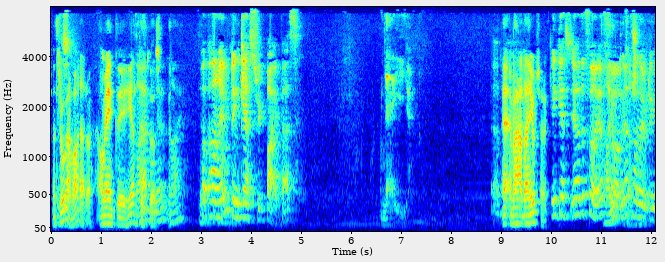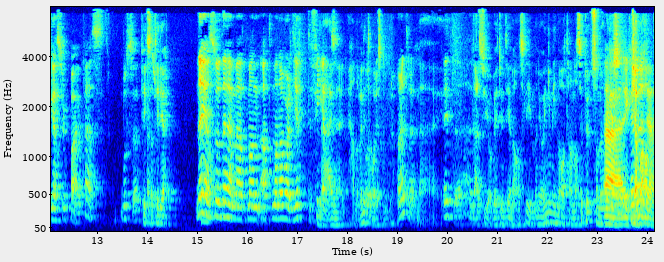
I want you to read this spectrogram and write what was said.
Jag tror han var där då. Om jag inte är helt nej, ute och... det, nej. Det, Har har han gjort en gastric bypass? nej. Eh, vad hade han gjort? Här? En gas, jag hade för, jag Han för gjort det mig att kanske. han har gjort en gastric bypass. Bosse. Fixa till hjärt... Nej, alltså det här med att man, att man har varit jättefet. Nej, nej. Han har väl inte varit stor. Har du inte det? Nej. Inte? Alltså, jag vet ju inte hela hans liv, men jag har ingen minne av att han har sett ut som en Nej, kanske han.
